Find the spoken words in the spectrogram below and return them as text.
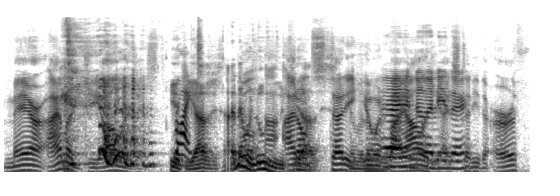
Mayor, I'm a geologist. He's a Right. geologist. I never knew he was a I I don't study Never human knew. Yeah, I didn't know biology. that I study the Earth.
